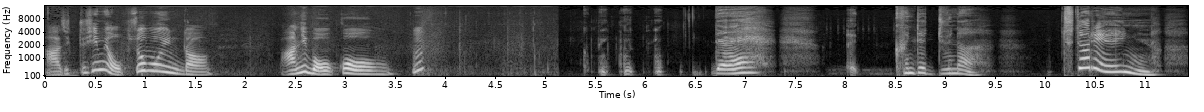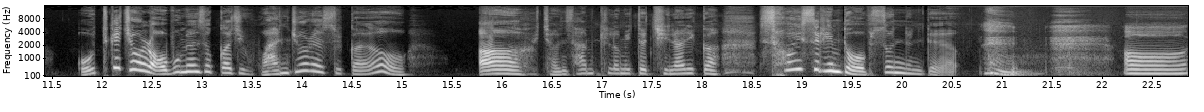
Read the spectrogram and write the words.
아직도 힘이 없어 보인다. 많이 먹어. 응? 네. 어, 근데 누나, 투덜인 어떻게 저를 업으면서까지 완주를 했을까요? 아, 전 3km 지나니까 서 있을 힘도 없었는데. 어,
